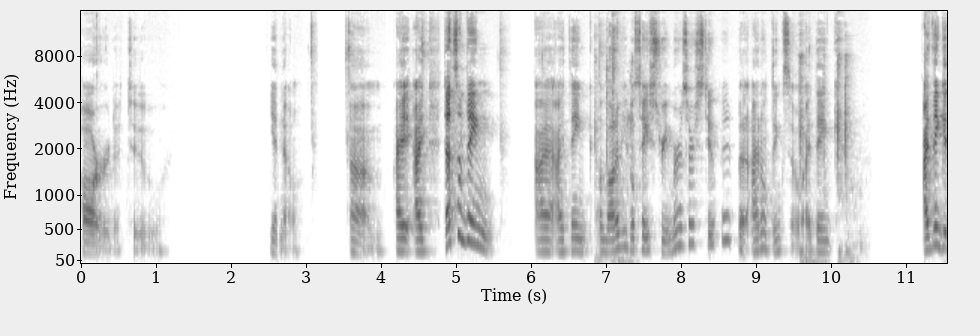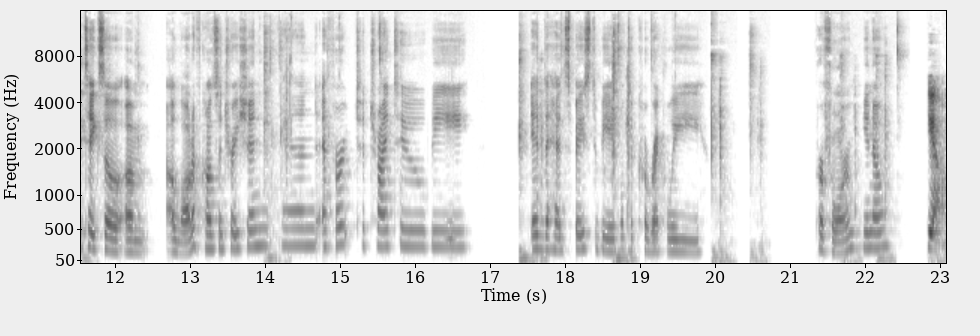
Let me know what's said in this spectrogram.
hard to you know. Um I I that's something I I think a lot of people say streamers are stupid, but I don't think so. I think I think it takes a um a lot of concentration and effort to try to be in the headspace to be able to correctly perform, you know? Yeah.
